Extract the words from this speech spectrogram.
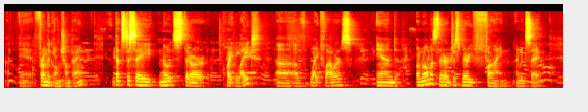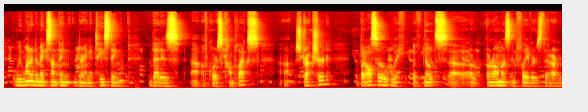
uh, from the Grand Champagne. That's to say, notes that are quite light uh, of white flowers and aromas that are just very fine, I would say. We wanted to make something during a tasting that is, uh, of course, complex, uh, structured, but also with, with notes, uh, aromas, and flavors that are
